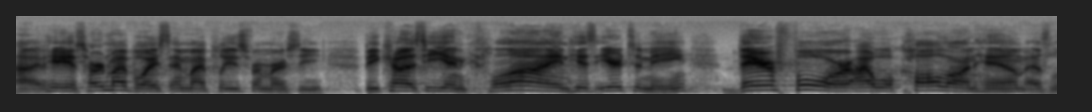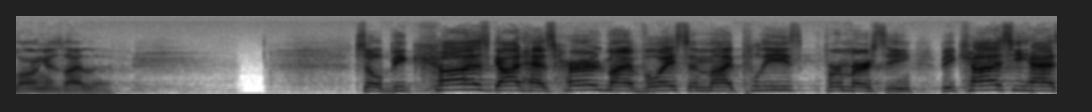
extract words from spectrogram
uh, he has heard my voice and my pleas for mercy. Because he inclined his ear to me therefore i will call on him as long as i live. So, because God has heard my voice and my pleas for mercy, because He has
